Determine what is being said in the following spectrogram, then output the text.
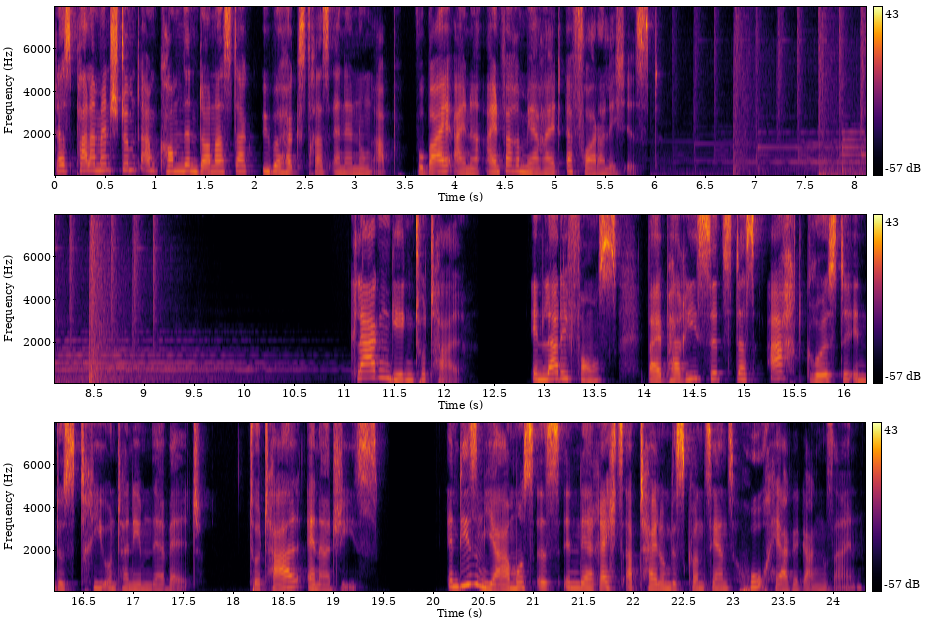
Das Parlament stimmt am kommenden Donnerstag über Höckstras Ernennung ab, wobei eine einfache Mehrheit erforderlich ist. Klagen gegen Total. In La Défense bei Paris sitzt das achtgrößte Industrieunternehmen der Welt, Total Energies. In diesem Jahr muss es in der Rechtsabteilung des Konzerns hoch hergegangen sein.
